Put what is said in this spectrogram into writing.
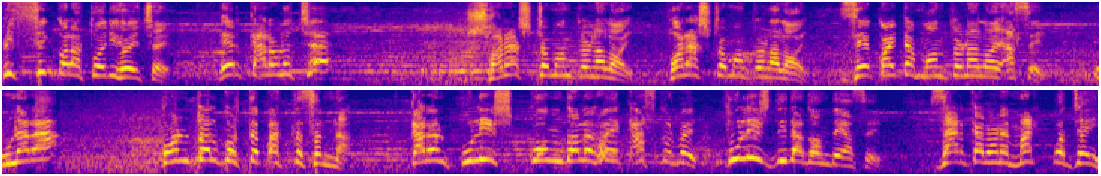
বিশৃঙ্খলা তৈরি হয়েছে, এর কারণ হচ্ছে স্বরাষ্ট্র মন্ত্রণালয়, পররাষ্ট্র মন্ত্রণালয়, যে কয়টা মন্ত্রণালয় আছে, উনারা কন্ট্রোল করতে পারতেছেন না। কারণ পুলিশ কোন দলের হয়ে কাজ করবে, পুলিশ দ্বিধাদ্বন্দ্বে আছে। যার কারণে মাঠ পর্যায়ে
